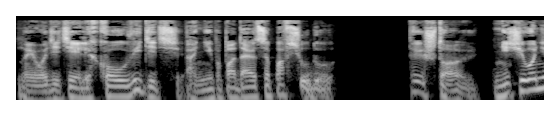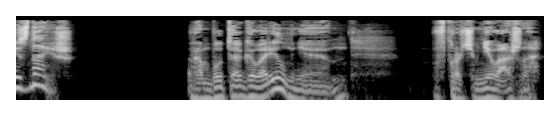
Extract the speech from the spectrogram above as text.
Но его детей легко увидеть, они попадаются повсюду. Ты что, ничего не знаешь? Рамбута говорил мне... Впрочем, неважно.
